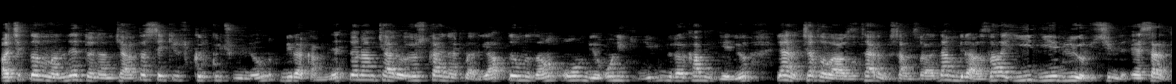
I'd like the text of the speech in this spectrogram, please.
Açıklanılan net dönem karda 843 milyonluk bir rakam. Net dönem karı öz kaynaklar yaptığımız zaman 11-12 gibi bir rakam geliyor. Yani Çatalazı Termik Santral'den biraz daha iyi diyebiliyoruz. Şimdi Esen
